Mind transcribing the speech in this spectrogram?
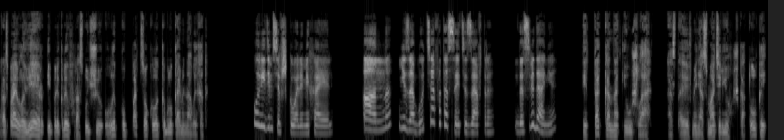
расправила веер и, прикрыв растущую улыбку, подсокала каблуками на выход. Увидимся в школе, Михаэль. Анна, не забудьте о фотосете завтра. До свидания. И так она и ушла, оставив меня с матерью, шкатулкой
